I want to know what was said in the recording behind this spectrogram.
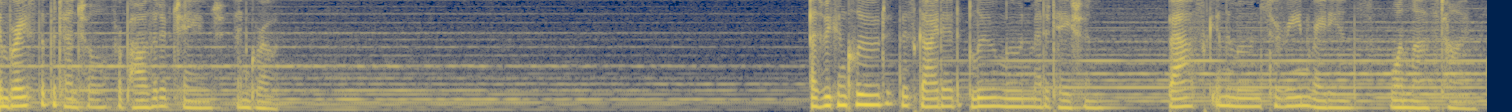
Embrace the potential for positive change and growth. As we conclude this guided blue moon meditation, bask in the moon's serene radiance one last time.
